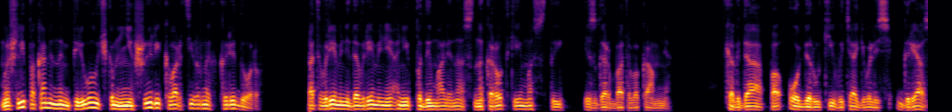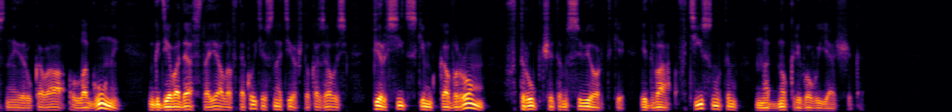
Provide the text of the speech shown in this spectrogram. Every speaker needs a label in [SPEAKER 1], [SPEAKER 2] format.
[SPEAKER 1] Мы шли по каменным переулочкам не шире квартирных коридоров. От времени до времени они подымали нас на короткие мосты из горбатого камня. Когда по обе руки вытягивались грязные рукава лагуны, где вода стояла в такой тесноте, что казалось персидским ковром в трубчатом свертке, едва втиснутым на дно кривого ящика.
